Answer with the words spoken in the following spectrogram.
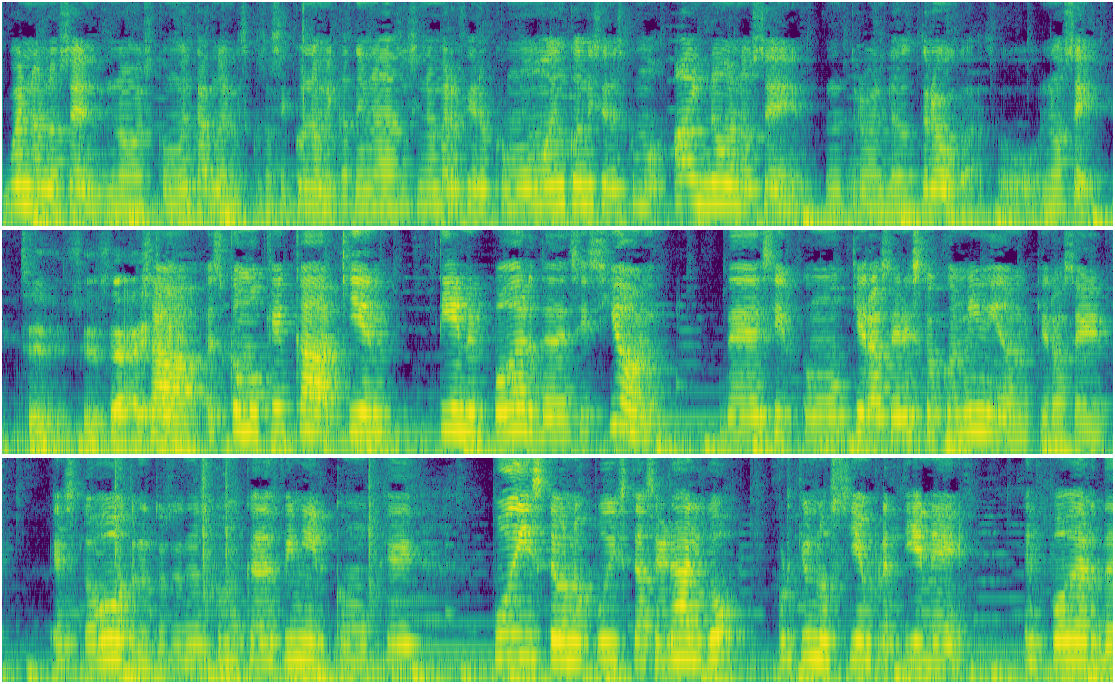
bueno, no sé, no es como entrando en las cosas económicas ni nada de eso, sino me refiero como en condiciones como, ay no, no sé, entro en las drogas o no sé. Sí, sí, sí, o sea, hay- O sea, es como que cada quien tiene el poder de decisión, de decir como quiero hacer esto con mi vida, no quiero hacer esto otro. Entonces no es como que definir como que pudiste o no pudiste hacer algo, porque uno siempre tiene el poder de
